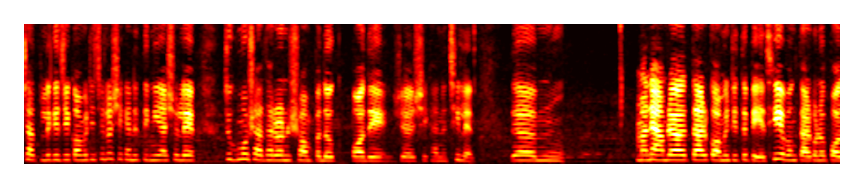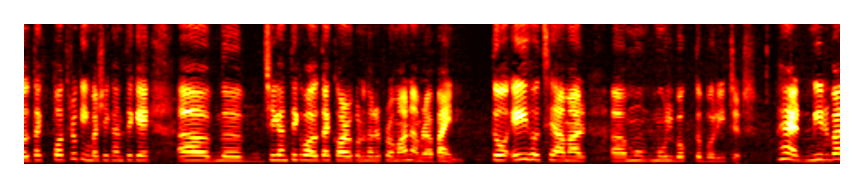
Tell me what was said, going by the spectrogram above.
ছাত্রলীগের যে কমিটি ছিল, সেখানে তিনি আসলে যুগ্ম সাধারণ সম্পাদক পদে সেখানে ছিলেন। মানে আমরা তার কমিটিতে পেয়েছি এবং তার কোনো পদত্যাগপত্র কিংবা সেখান থেকে সেখান থেকে পদত্যাগ করার কোনো ধরনের প্রমাণ আমরা পাইনি। তো এই হচ্ছে আমার মূল বক্তব্য রিটের। হ্যাঁ নির্বা,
